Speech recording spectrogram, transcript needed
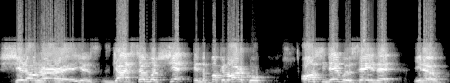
shit on her. You got so much shit in the fucking article. All she did was say that, you know,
